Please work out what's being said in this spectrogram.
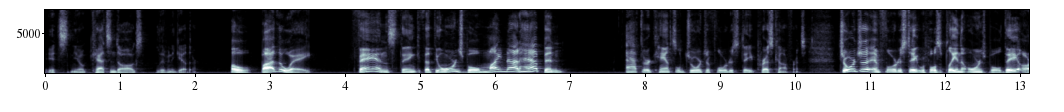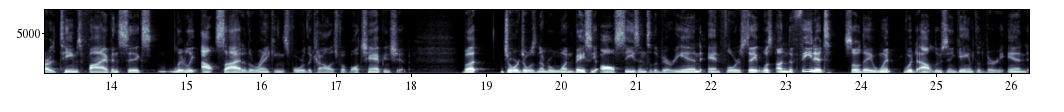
It's you know cats and dogs living together. Oh, by the way, fans think that the Orange Bowl might not happen after a canceled Georgia Florida State press conference. Georgia and Florida State were supposed to play in the Orange Bowl. They are teams five and six, literally outside of the rankings for the college football championship. But Georgia was number one basically all season to the very end, and Florida State was undefeated, so they went without losing a game to the very end.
